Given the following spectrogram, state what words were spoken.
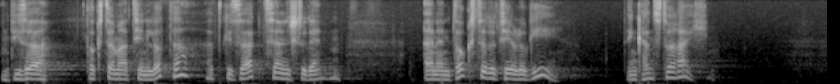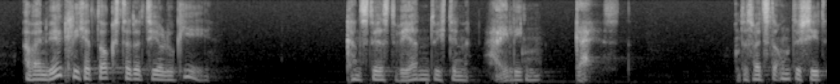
Und dieser Dr. Martin Luther hat gesagt seinen Studenten, einen Doktor der Theologie, den kannst du erreichen. Aber ein wirklicher Doktor der Theologie kannst du erst werden durch den Heiligen Geist. Und das war jetzt der Unterschied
